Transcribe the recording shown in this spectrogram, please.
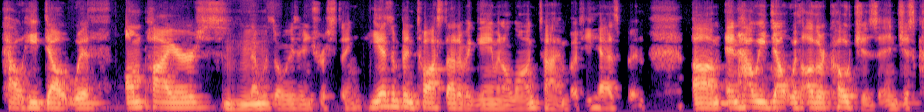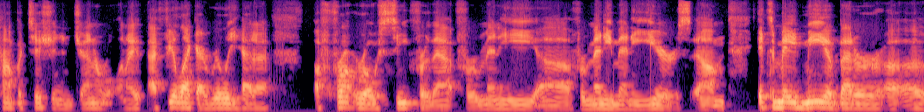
how he dealt with umpires. Mm-hmm. That was always interesting. He hasn't been tossed out of a game in a long time, but he has been, um, and how he dealt with other coaches and just competition in general. And I, I feel like I really had a a front row seat for that for many uh, for many many years. Um, it's made me a better uh,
